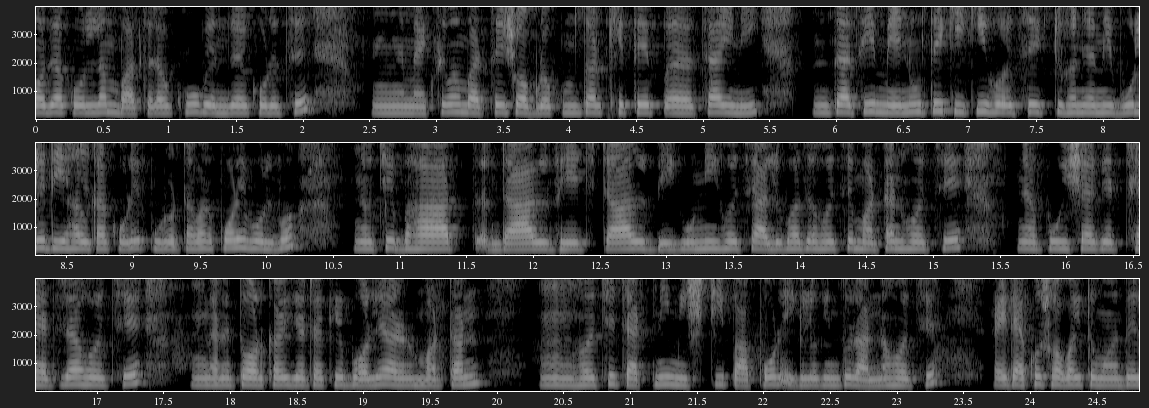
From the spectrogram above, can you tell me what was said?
মজা করলাম বাচ্চারাও খুব এনজয় করেছে। ম্যাক্সিমাম বাচ্চাই সব রকম তো আর খেতে উম, তো আজকে মেনুতে কী কী হয়েছে একটুখানি আমি বলে দিই হালকা করে পুরোটা আবার পরে বলব। হচ্ছে ভাত ডাল ভেজ ডাল বেগুনি হয়েছে আলু ভাজা হয়েছে মাটন হয়েছে পুঁই শাকের ছ্যাঁচড়া হয়েছে মানে তরকারি যেটাকে বলে আর মাটন হয়েছে চাটনি, মিষ্টি, পাঁপড়, এগুলো কিন্তু রান্না হয়েছে। আর দেখো সবাই তোমাদের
